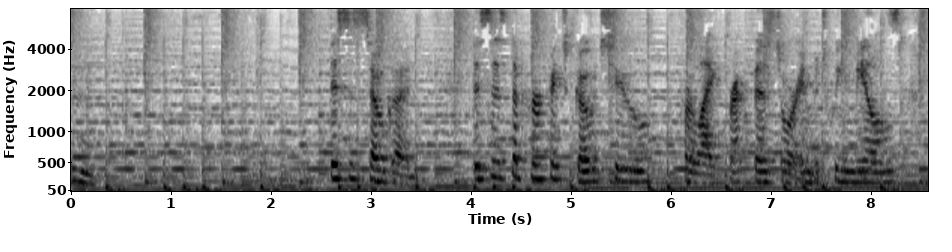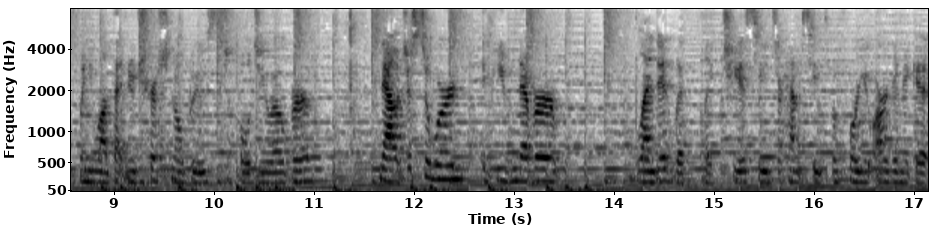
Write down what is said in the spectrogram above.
Mm. This is so good. This is the perfect go-to for like breakfast or in between meals when you want that nutritional boost to hold you over. Now, just a word, if you've never blended with like chia seeds or hemp seeds before, you are gonna get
